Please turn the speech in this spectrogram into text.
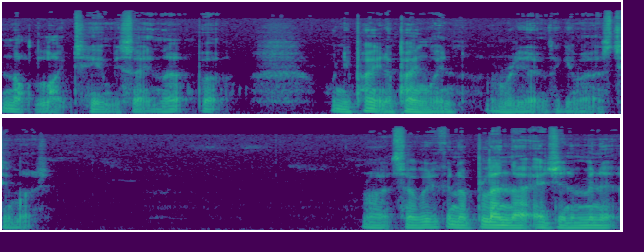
not like to hear me saying that, but when you're painting a penguin, I really don't think it matters too much. Right, so we're going to blend that edge in a minute.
